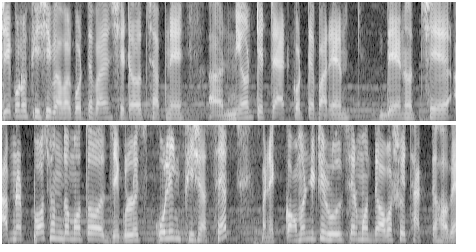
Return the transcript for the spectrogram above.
যে কোনো ফিশই ব্যবহার করতে পারেন, সেটা হচ্ছে আপনি নিয়ন অ্যাড করতে পারেন। দেন হচ্ছে আপনার পছন্দ মতো যেগুলো স্কুলিং ফিশ আছে মানে কমিউনিটি রুলসের মধ্যে অবশ্যই থাকতে হবে।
